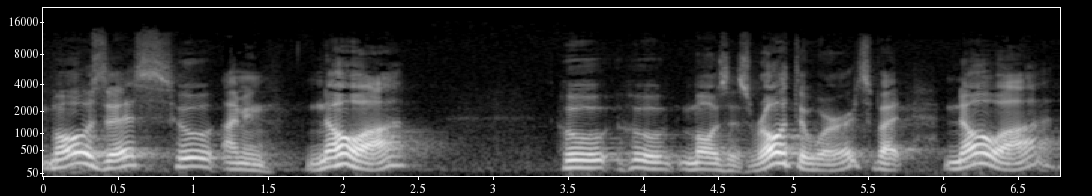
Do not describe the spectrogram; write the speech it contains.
Moses, who, I mean, Noah, who, who Moses wrote the words, but Noah,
